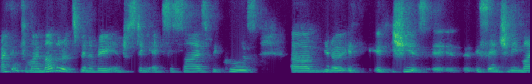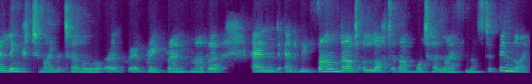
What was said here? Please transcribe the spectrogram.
I think for my mother, it's been a very interesting exercise because um, you know, it, it, she is essentially my link to my maternal uh, great grandmother, and and we found out a lot about what her life must have been like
